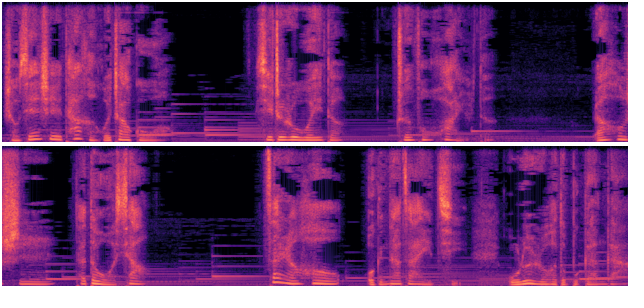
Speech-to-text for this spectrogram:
首先是他很会照顾我，细致入微的，春风化雨的；然后是他逗我笑，再然后。我跟他在一起，无论如何都不尴尬。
